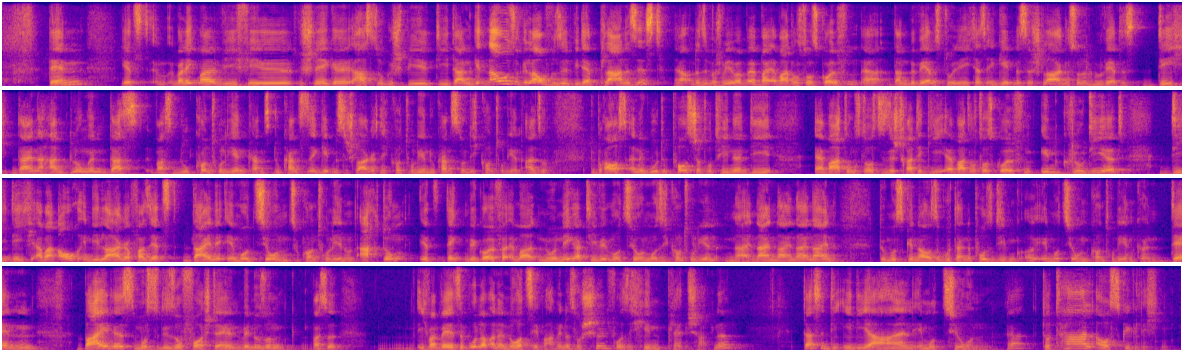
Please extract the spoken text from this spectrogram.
Denn Jetzt ähm, überleg mal, wie viele Schläge hast du gespielt, die dann genauso gelaufen sind, wie der Plan es ist. Ja, und da sind wir schon wieder bei, bei erwartungslos Golfen. Ja, dann bewertest du nicht das Ergebnis des Schlages, sondern du bewertest dich, deine Handlungen, das, was du kontrollieren kannst. Du kannst das Ergebnis des Schlages nicht kontrollieren, du kannst es nur nicht kontrollieren. Also, du brauchst eine gute Post-Shot-Routine, die erwartungslos, diese Strategie erwartungslos Golfen inkludiert, die dich aber auch in die Lage versetzt, deine Emotionen zu kontrollieren. Und Achtung, jetzt denken wir Golfer immer, nur negative Emotionen muss ich kontrollieren. Nein, nein, nein, nein, nein. Du musst genauso gut deine positiven äh, Emotionen kontrollieren können. Denn beides musst du dir so vorstellen, wenn du so ein, weißt du, ich war, jetzt im Urlaub an der Nordsee war, wenn das so schön vor sich hin plätschert, ne? Das sind die idealen Emotionen. Ja? Total ausgeglichen.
